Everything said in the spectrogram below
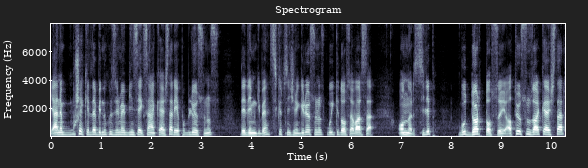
Yani bu şekilde 1920 1080 arkadaşlar yapabiliyorsunuz. Dediğim gibi script'in içine giriyorsunuz. Bu iki dosya varsa onları silip bu 4 dosyayı atıyorsunuz arkadaşlar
